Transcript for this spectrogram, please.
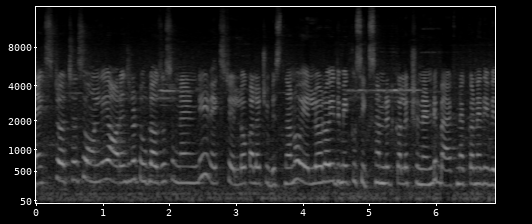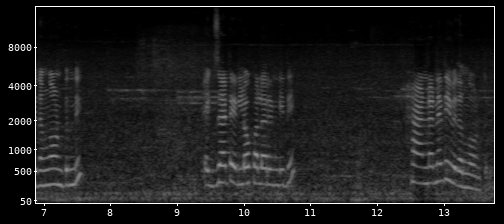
నెక్స్ట్ వచ్చేసి ఓన్లీ ఆరెంజ్లో టూ బ్లౌజెస్ ఉన్నాయండి. నెక్స్ట్ ఎల్లో కలర్ చూపిస్తున్నాను. ఎల్లోలో ఇది మీకు సిక్స్ హండ్రెడ్ కలెక్షన్ అండి. బ్యాక్ నెక్ అనేది ఈ విధంగా ఉంటుంది. ఎగ్జాక్ట్ ఎల్లో కలర్ అండి ఇది. హ్యాండ్ అనేది ఈ విధంగా ఉంటుంది.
